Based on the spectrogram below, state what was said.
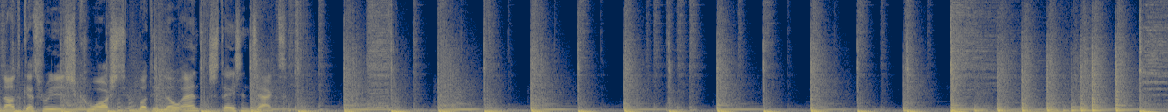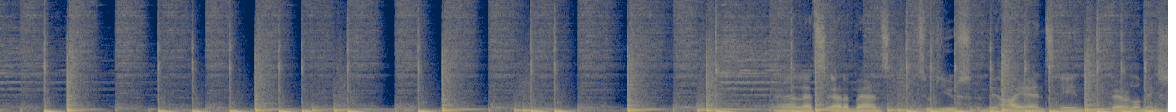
Now it gets really squashed, but the low end stays intact. Let's add a band to reduce the high end in the parallel mix.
